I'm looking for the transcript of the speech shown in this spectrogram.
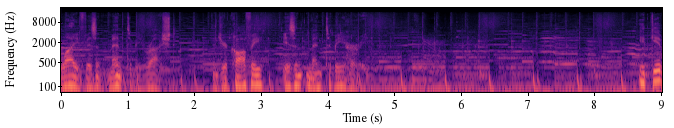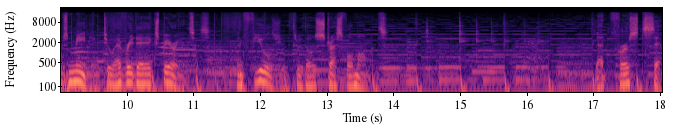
Life isn't meant to be rushed, and your coffee isn't meant to be hurried. It gives meaning to everyday experiences and fuels you through those stressful moments. That first sip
